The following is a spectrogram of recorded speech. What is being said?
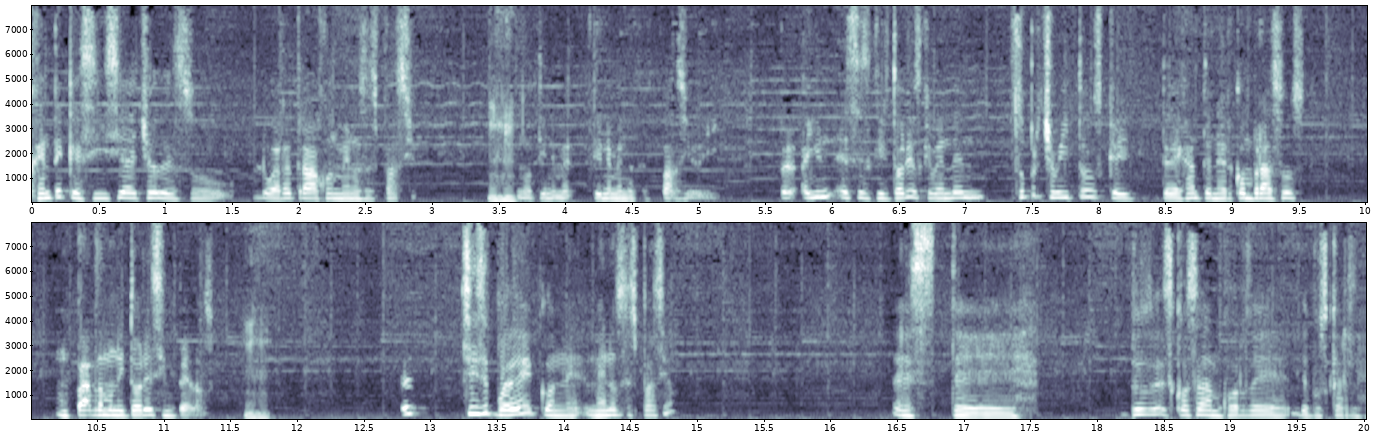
gente que sí se ha hecho de su lugar de trabajo en menos espacio. No tiene, tiene menos espacio. Y, pero hay un- esos escritorios que venden súper chavitos que te dejan tener con brazos un par de monitores sin pedos. Ujú. Sí se puede con eh, menos espacio. Este. Pues es cosa a lo mejor de, de buscarle.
